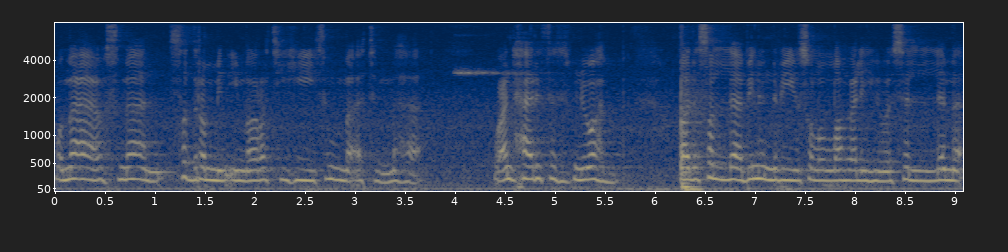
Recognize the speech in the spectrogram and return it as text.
ومع عثمان صدرا من إمارته ثم أتمها. وعن حارثة بن وهب قال صلى بنا النبي صلى الله عليه وسلم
